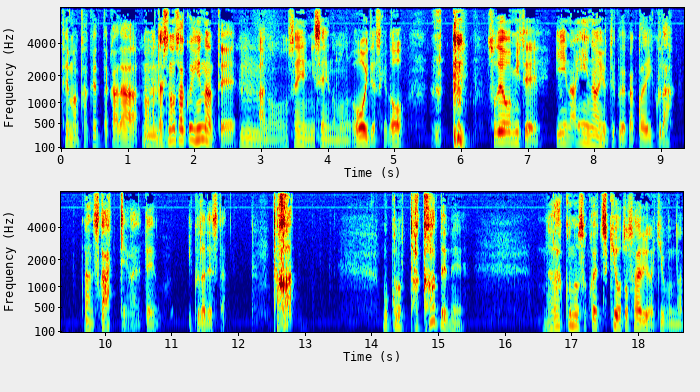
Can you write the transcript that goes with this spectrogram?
手間かけたから、まあ、うん私の作品なんて、うんあの1,000円2,000円のものが多いですけど それを見て「いいないいな」言ってくれるから「これいくらなんですか?」って言われて「いくらです？か?」高っもうこの「高」でね奈落の底へ突き落とされるような気分にな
